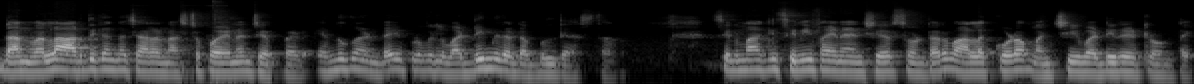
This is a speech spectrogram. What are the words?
దానివల్ల ఆర్థికంగా చాలా నష్టపోయానని చెప్పాడు. ఎందుకంటే ఇప్పుడు వీళ్ళు వడ్డీ మీద డబ్బులు తెస్తారు. సినిమాకి సినీ ఫైనాన్షియర్స్ ఉంటారు. వాళ్ళకు కూడా మంచి వడ్డీ రేట్లు ఉంటాయి.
